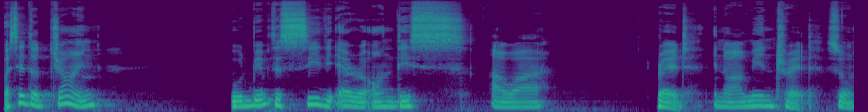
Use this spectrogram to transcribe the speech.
If I say dot join, we would be able to see the error on this our thread in our main thread. So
